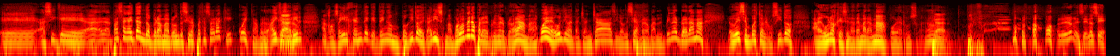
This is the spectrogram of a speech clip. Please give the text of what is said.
Eh, así que ah, pasa que hay tanto programa de preguntas y respuestas ahora que cuesta, pero hay que Claro. salir a conseguir gente que tenga un poquito de carisma, por lo menos para el primer programa. Después de última tachanchás y lo que sea, pero para el primer programa lo hubiesen puesto el rusito a algunos que se la remaran más, pobre ruso. ¿no? Claro. Por, fa- por favor, yo qué sé, no sé.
